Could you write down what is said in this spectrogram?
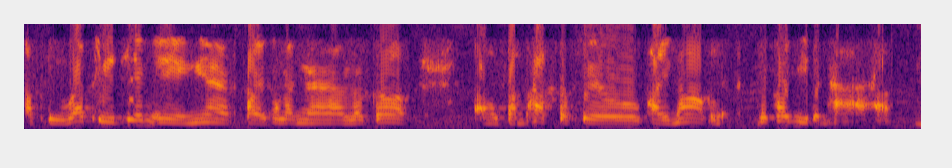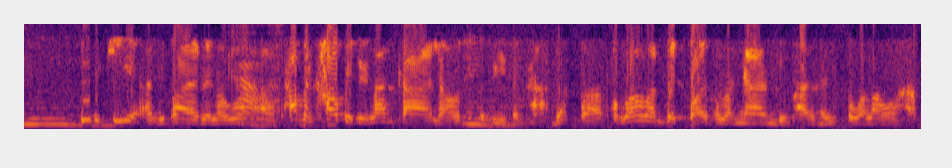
อะถือว่าทรีเทียมเองเนี่ยปล่อยพลังงานแล้วก็เอ่อ สัมผัสกับเซลล์ภายนอกเนี่ยไม่ค่อยมีปัญหาครับอืมที่เมื่อกี้อธิบายไปแล้วว่าค่ะถ้ามันเข้าไปในร่างกายเราอืมจะมีปัญหามากกว่าเพราะว่ามันไปปล่อยพลังงานอยู่ภายในตัวเราครับ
